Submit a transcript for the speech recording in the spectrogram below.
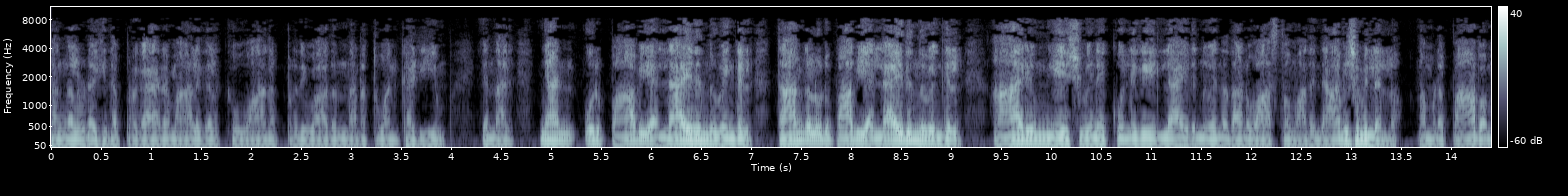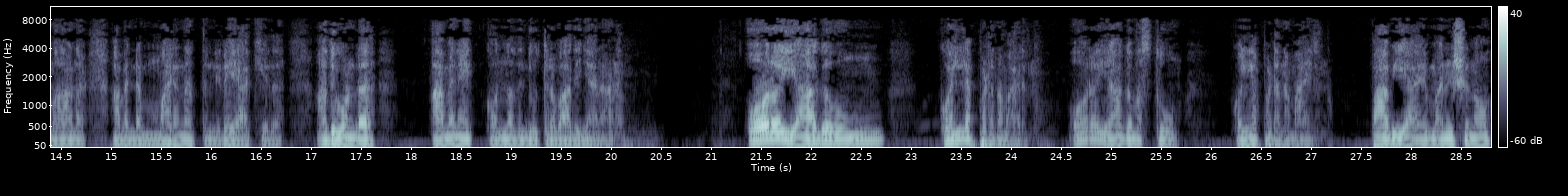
തങ്ങളുടെ ഹിതപ്രകാരം ആളുകൾക്ക് വാദപ്രതിവാദം നടത്തുവാൻ കഴിയും. എന്നാൽ ഞാൻ ഒരു പാപിയല്ലായിരുന്നുവെങ്കിൽ താങ്കൾ ഒരു പാപിയല്ലായിരുന്നുവെങ്കിൽ ആരും യേശുവിനെ കൊല്ലുകയില്ലായിരുന്നു എന്നതാണ് വാസ്തവം. അതിന്റെ ആവശ്യമില്ലല്ലോ. നമ്മുടെ പാപമാണ് അവന്റെ മരണത്തിനിടയാക്കിയത്. അതുകൊണ്ട് അവനെ കൊന്നതിന്റെ ഉത്തരവാദി ഞാനാണ്. ഓരോ യാഗവും കൊല്ലപ്പെടണമായിരുന്നു. ഓരോ യാഗവസ്തുവും കൊല്ലപ്പെടണമായിരുന്നു. പാപിയായ മനുഷ്യനോ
